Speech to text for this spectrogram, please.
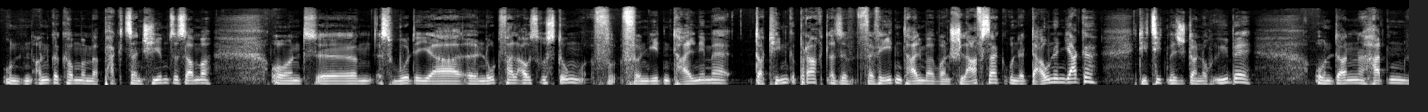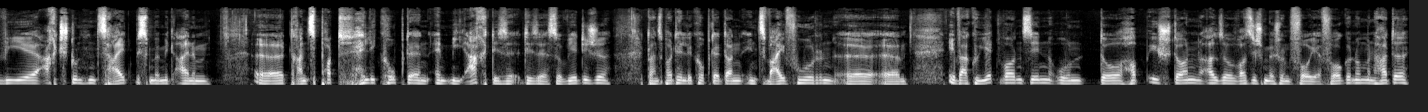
unten angekommen, man packt seinen Schirm zusammen und äh, es wurde ja äh, Notfallausrüstung von jedem Teilnehmer dorthin gebracht. Also für jeden Teilnehmer war ein Schlafsack und eine Daunenjacke, die zieht man sich dann noch über und dann hatten wir acht Stunden Zeit, bis wir mit einem äh, Transporthelikopter, ein Mi-8, diese, dieser sowjetische Transporthelikopter, dann in zwei Fuhren äh, äh, evakuiert worden sind. Und da habe ich dann, also was ich mir schon vorher vorgenommen hatte,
